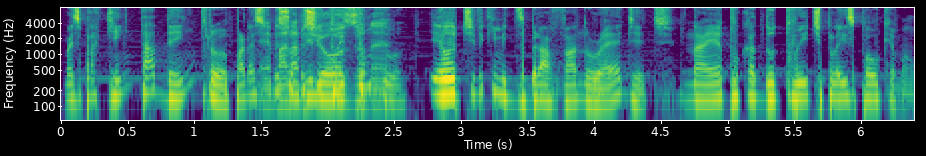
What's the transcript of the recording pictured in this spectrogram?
Mas pra quem tá dentro, parece É que maravilhoso, tudo. Eu tive que me desbravar no Reddit na época do Twitch Plays Pokémon.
